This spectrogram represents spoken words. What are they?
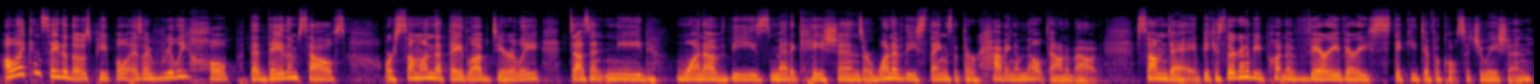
All I can say to those people is I really hope that they themselves or someone that they love dearly doesn't need one of these medications or one of these things that they're having a meltdown about someday because they're going to be put in a very, very sticky, difficult situation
